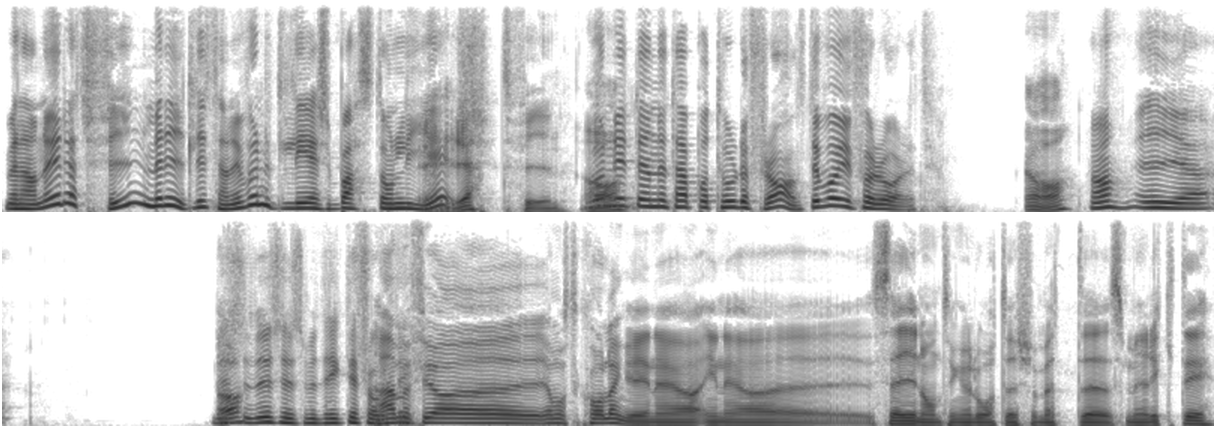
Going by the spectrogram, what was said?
men han har ju rätt fin meritlista. Han har ju vunnit Liège Baston Liège. Rätt fin. Ja. Vunnit en etapp på Tour de France. Det var ju förra året. ja. Ja, i... Uh... Du, Ja. ser- du ser ut som ett riktigt Nej, frågetecken. men för jag, jag måste kolla en grej innan jag, innan jag eh, säger någonting och låter som, ett, eh, som en riktig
